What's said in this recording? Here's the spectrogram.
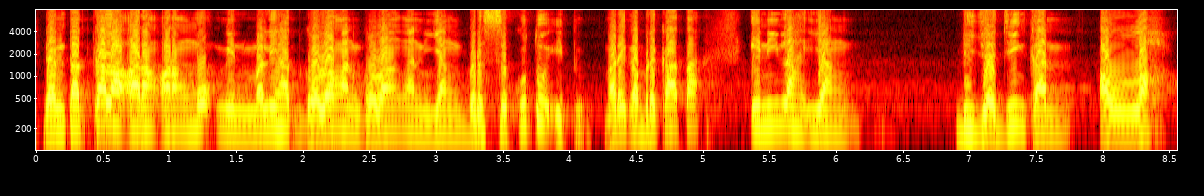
Dan tatkala orang-orang mukmin melihat golongan-golongan yang bersekutu itu, mereka berkata, inilah yang dijanjikan Allah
